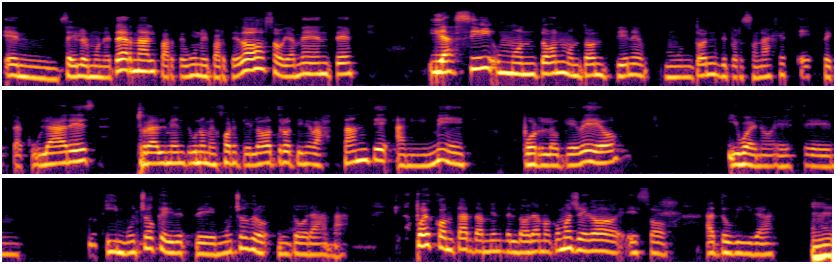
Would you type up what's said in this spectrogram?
en Sailor Moon Eternal, parte 1 y parte 2, obviamente. Y así un montón, montón, tiene un montón de personajes espectaculares, realmente uno mejor que el otro, tiene bastante anime por lo que veo. Y bueno, este y mucho que de, mucho drama. ¿Qué nos puedes contar también del drama? ¿Cómo llegó eso a tu vida? Mm,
